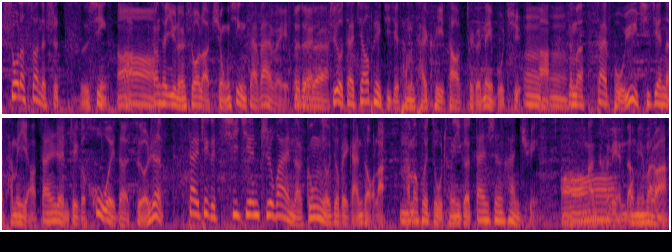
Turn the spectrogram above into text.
说了算的是雌性啊。啊刚才玉伦说了，雄性在外围，对不对对。对。只有在交配季节，它们才可以到这个内部去、啊。那么在哺育期间呢，它们也要担任这个护卫的责任。在这个期间之外呢，公牛就被赶走了，他们会组成一个单身汉群，哦，蛮可怜的，我明白了。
